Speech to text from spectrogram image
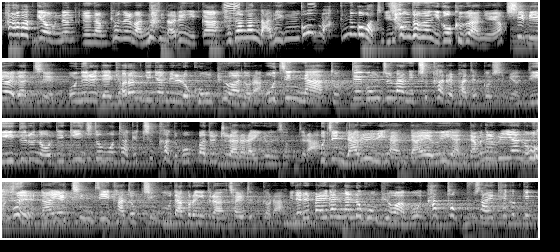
하나밖에 없는 내 남편을 만난 날이니까 대단한 날인 거 맞는 것 같은. 이 정도면 이거 그거 아니에요? 12월 며칠 오늘을 내 결혼 기념일로 공표하노라. 오직 나 돛대공주만이 축하를 받을 것이며 니들은 어디 끼지도 못하게 축하도 못 받을 줄 알아라 이윤석들아. 오직 나를 위한 나의 의한 나만을 위한 오늘 나의 친지 가족 친구 나부랭이들아 잘 듣거라. 이날을 빨간 날로 공표하고 카톡 부사에 태극기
